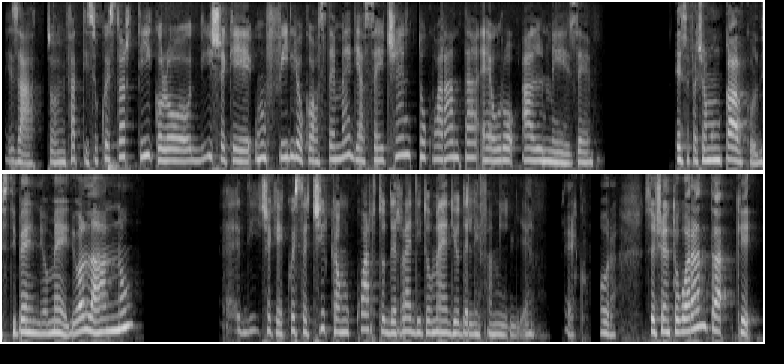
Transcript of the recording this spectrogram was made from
Esatto, infatti su questo articolo dice che un figlio costa in media 640 euro al mese. E se facciamo un calcolo di stipendio medio all'anno? Eh, dice che questo è circa un quarto del reddito medio delle famiglie. Ecco, ora 640 che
